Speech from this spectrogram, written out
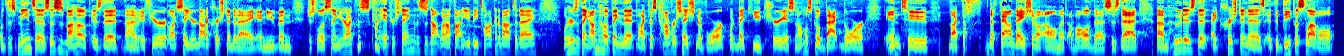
what this means is this is my hope is that uh, if you're like say you're not a christian today and you've been just listening you're like this is kind of interesting. This is not what i thought you'd be talking about today. Well here's the thing. I'm hoping that like this conversation of work would make you curious and almost go back door into like the, the foundational element of all of this is that um, who it is that a christian is at the deepest level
